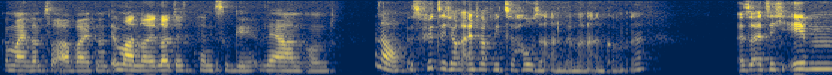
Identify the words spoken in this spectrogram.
gemeinsam zu arbeiten und immer neue Leute kennenzulernen und Genau. Es fühlt sich auch einfach wie zu Hause an, wenn man ankommt. Ne? Also als ich eben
